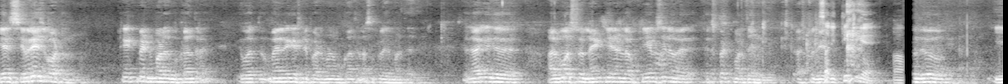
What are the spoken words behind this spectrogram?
ಏನು ಸಿವರೇಜ್ ವಾಟರನ್ನು ಟ್ರೀಟ್ಮೆಂಟ್ ಮಾಡೋದ್ರ ಮುಖಾಂತರ ಇವತ್ತು ಮ್ಯಾನಿಗೇಷನ್ ಡಿಪಾರ್ಟ್ಮೆಂಟ್ ಮುಖಾಂತರ ಸಪ್ಲೈ ಮಾಡ್ತಾ ಇದ್ದೀವಿ. ಹಾಗಾಗಿ ಇದು almost nineteen and of T M C ನಾವು ಎಕ್ಸ್ಪೆಕ್ಟ್ ಮಾಡ್ತಾ ಇದ್ದೀವಿ. ಅಷ್ಟು ಸರ್ ಇತ್ತೀಚೆಗೆ ಒಂದು ಈ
